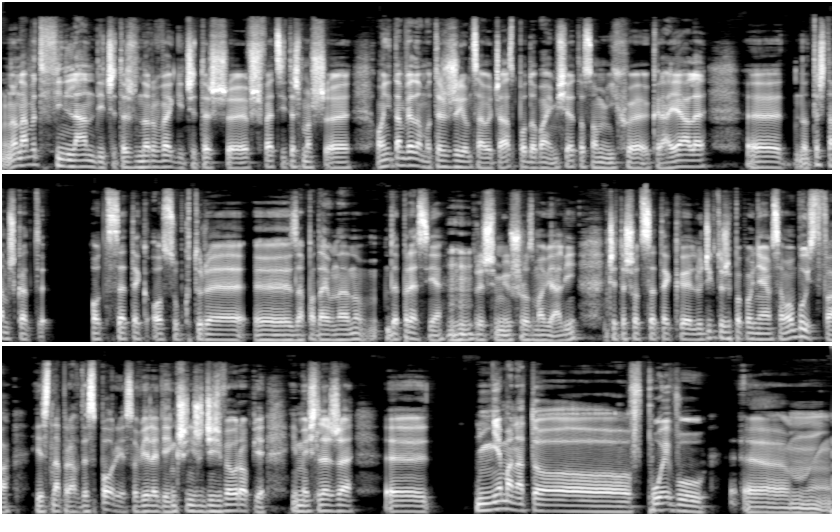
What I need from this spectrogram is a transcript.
no nawet w Finlandii, czy też w Norwegii, czy też y, w Szwecji też masz, y, oni tam wiadomo, też żyją cały czas, podoba im się, to są ich kraje, ale no też tam na przykład odsetek osób, które zapadają na no, depresję, Mhm. o którym już rozmawiali, czy też odsetek ludzi, którzy popełniają samobójstwa jest naprawdę spory, jest o wiele większy niż gdzieś w Europie. I myślę, że nie ma na to wpływu em,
